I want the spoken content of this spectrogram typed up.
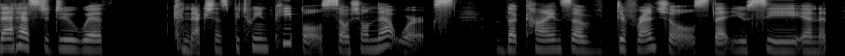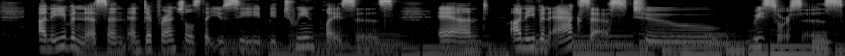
that has to do with connections between people, social networks, the kinds of differentials that you see in unevenness and, and differentials that you see between places, and uneven access to resources.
